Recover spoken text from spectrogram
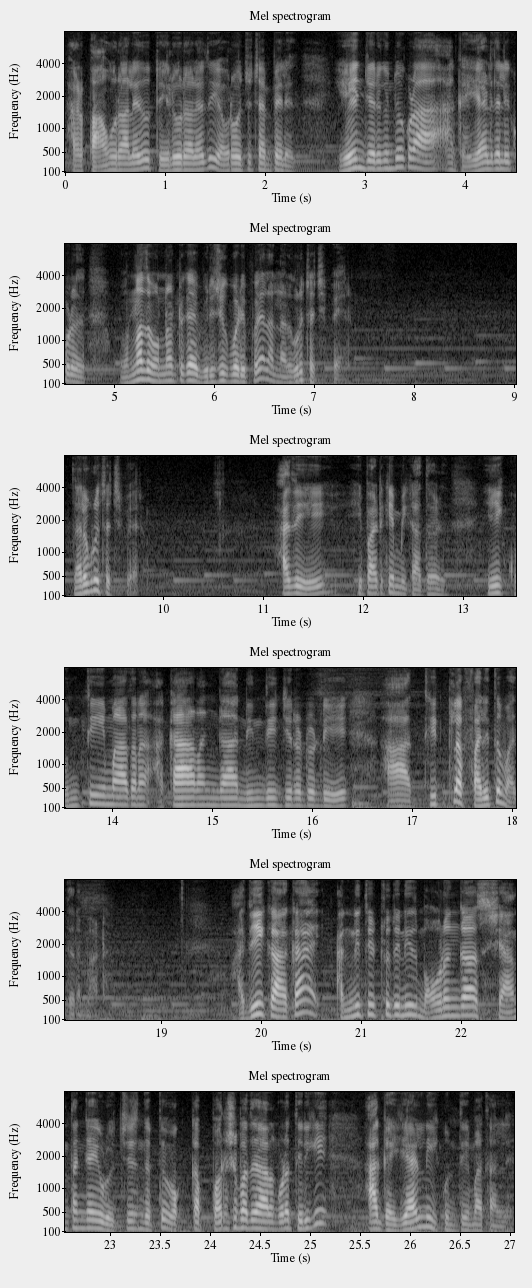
అక్కడ పాము రాలేదు తేలు రాలేదు ఎవరు వచ్చి చంపేలేదు. ఏం జరిగిందో కూడా ఆ గయ్యాళి తల్లి కూడా ఉన్నది ఉన్నట్టుగా విరుచుకు పడిపోయి అలా నలుగురు చచ్చిపోయారు. నలుగురు చచ్చిపోయారు. అది ఈపాటికే మీకు అర్థమైంది. ఈ కుంతి మాతను అకారణంగా నిందించినటువంటి ఆ తిట్ల ఫలితం అదనమాట. అదీ కాక అన్ని తిట్లు తిని మౌనంగా శాంతంగా ఇవి వచ్చేసింది తప్పితే ఒక్క పరుష పదజాలం కూడా తిరిగి ఆ గయ్యాళ్ళని ఈ కుంతిమా మాతలే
